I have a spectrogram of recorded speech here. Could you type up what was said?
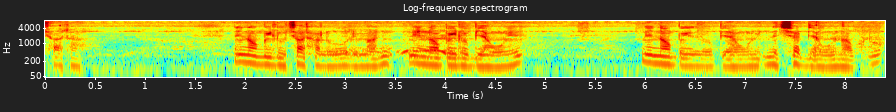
ချထားနင်းနောက်ပိတ်လို့ချထားလို့ဒီမှာနင်းနောက်ပိတ်လို့ပြန်ဝင်နင်းနောက်ပိတ်လို့ပြန်ဝင်နှစ်ချက်ပြန်ဝင်တော့ပါတော့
